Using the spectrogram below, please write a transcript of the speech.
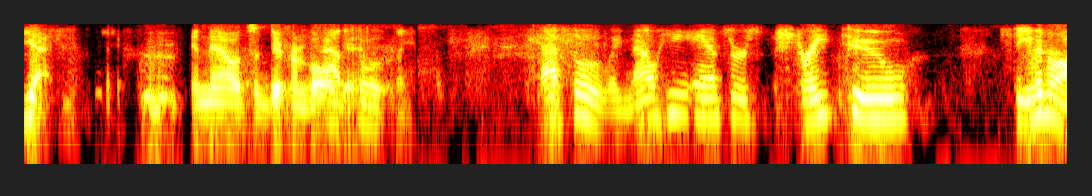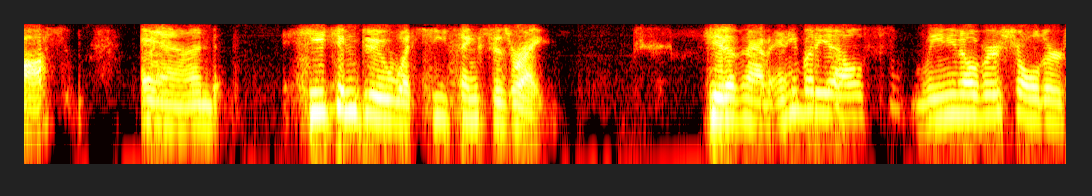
Yes, and now it's a different ballgame. absolutely. Absolutely. Now he answers straight to Stephen Ross, and he can do what he thinks is right. He doesn't have anybody else leaning over his shoulder,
